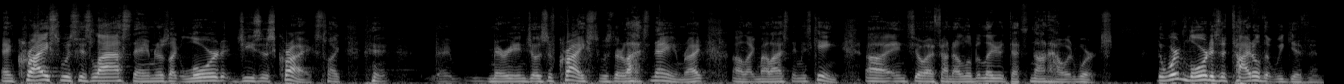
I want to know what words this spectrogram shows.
and Christ was his last name. And it was like Lord Jesus Christ. Like Mary and Joseph Christ was their last name, right? Uh, like my last name is King. Uh, and so I found out a little bit later that that's not how it works. The word Lord is a title that we give him.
